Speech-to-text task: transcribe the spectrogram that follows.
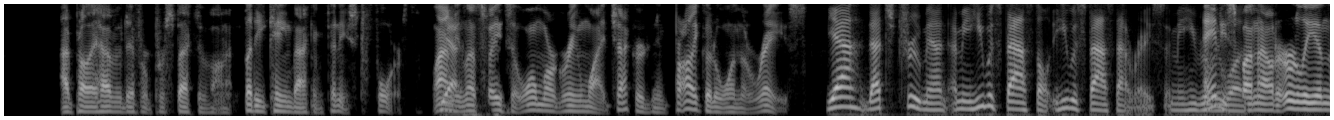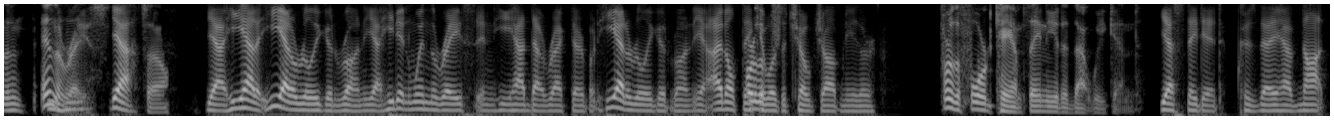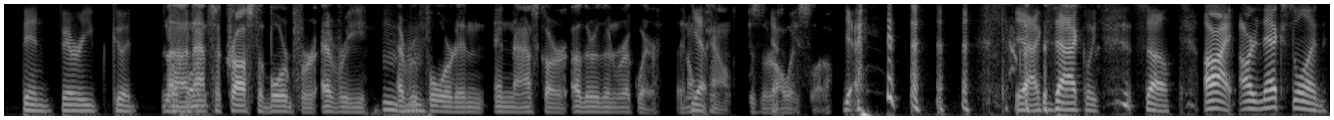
I'd probably have a different perspective on it. But he came back and finished fourth. Well, I mean, let's face it, one more green white checkered, and he probably could have won the race. Yeah, that's true, man. I mean, he was fast. All he was fast that race. I mean, he really and he was. spun out early in the in the Mhm. race. Yeah, So yeah, he had a, he had a really good run. Yeah, he didn't win the race and he had that wreck there, but he had a really good run. Yeah, I don't think the it was a choke job neither. for the Ford camp, they needed that weekend. Yes, they did because they have not been very good. so Uh, and that's across the board for every every Mhm. Ford in, in NASCAR other than Rick Ware. They don't Yep. count because they're Yep. always slow. Yeah. yeah, exactly. So, all right, our next one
